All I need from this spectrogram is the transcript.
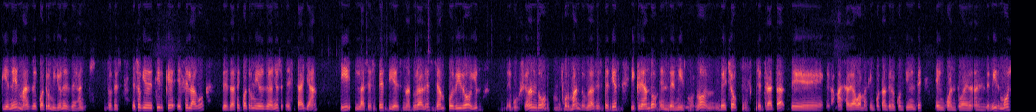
tiene más de cuatro millones de años. Entonces, eso quiere decir que ese lago desde hace cuatro millones de años está ya y las especies naturales se han podido ir evolucionando, formando nuevas especies y creando endemismos. De hecho, se trata de, la masa de agua más importante del continente en cuanto a endemismos.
